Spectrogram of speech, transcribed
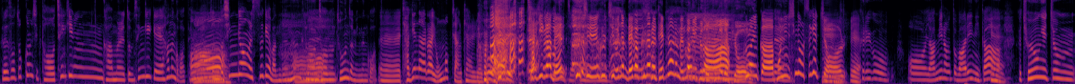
그래서 조금씩 더 책임감을 좀 생기게 하는 것 같아요. 아. 좀더 신경을 쓰게 만드는 아. 그런 점 좋은 점이 있는 것 같아요. 예, 자기 나라 욕 먹지 않게 하려고 그치? 자기가 맨. 그렇지 그렇지 왜냐면 내가 그 나라를 대표하는 멤버니까 국가대표. 그러니까 네. 본인 신경을 쓰겠죠 음. 예. 그리고 어 야미랑 또 마리니까 예. 조용히 좀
